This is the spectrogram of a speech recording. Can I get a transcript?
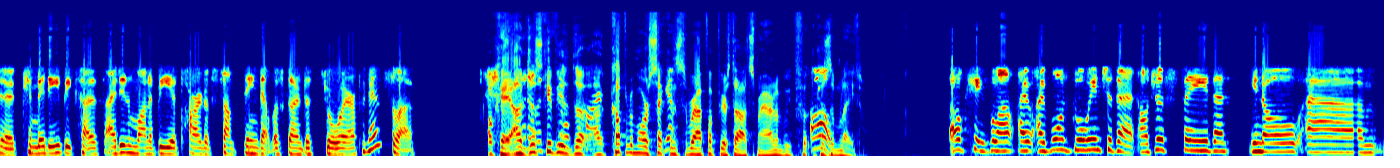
uh, committee because I didn't want to be a part of something that was going to destroy our peninsula. Okay, I'll but just give you the, a couple of more seconds yep. to wrap up your thoughts, Marilyn, because oh. I'm late. Okay, well, I, I, won't go into that. I'll just say that, you know, um,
